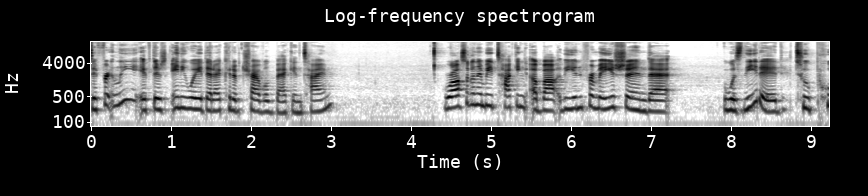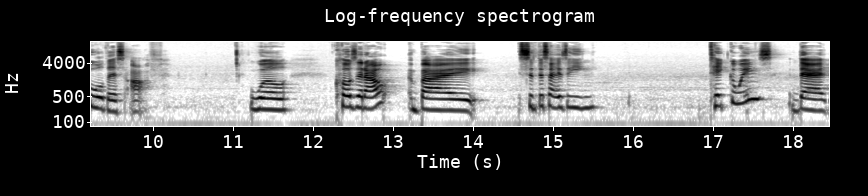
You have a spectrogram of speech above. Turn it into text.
differently if there's any way that I could have traveled back in time. We're also going to be talking about the information that was needed to pull this off. We'll close it out by synthesizing takeaways that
